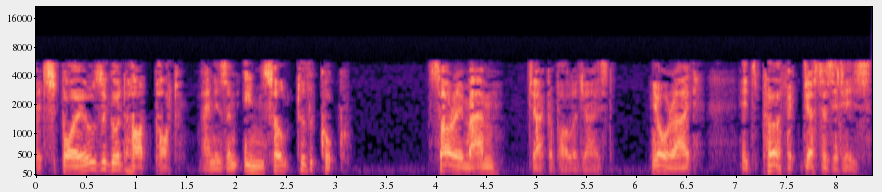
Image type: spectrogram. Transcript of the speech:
It spoils a good hot pot and is an insult to the cook. Sorry, Mam, Jack apologized. You're right. It's perfect just as it is.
